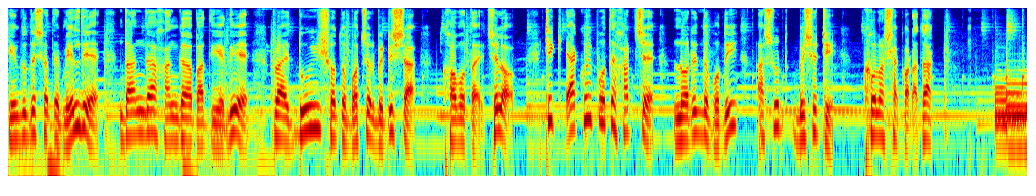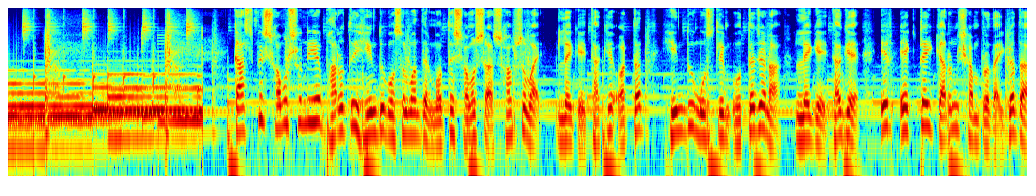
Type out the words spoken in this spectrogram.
হিন্দুদের সাথে মিল দিয়ে দাঙ্গা, হাঙ্গা বাদিয়ে দিয়ে প্রায় দুই শত বছর ব্রিটিশরা ক্ষমতায় ছিল। ঠিক একই পথে হাঁটছে নরেন্দ্র মোদী। আসুন বিষয়টি খোলাসা করা যাক। কাশ্মীর সমস্যা নিয়ে ভারতে হিন্দু মুসলমানদের মধ্যে সমস্যা সবসময় লেগেই থাকে, অর্থাৎ হিন্দু মুসলিম উত্তেজনা লেগেই থাকে। এর একটাই কারণ সাম্প্রদায়িকতা,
